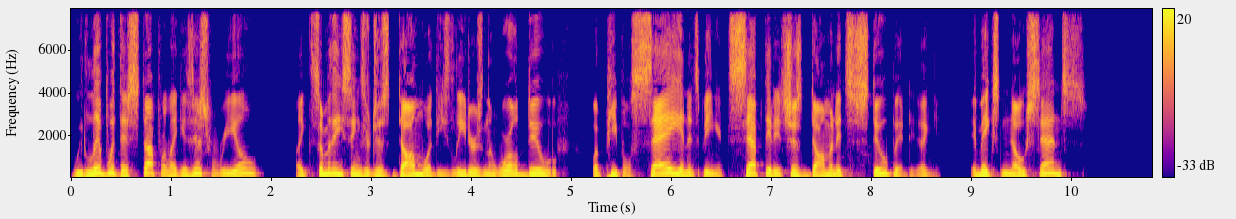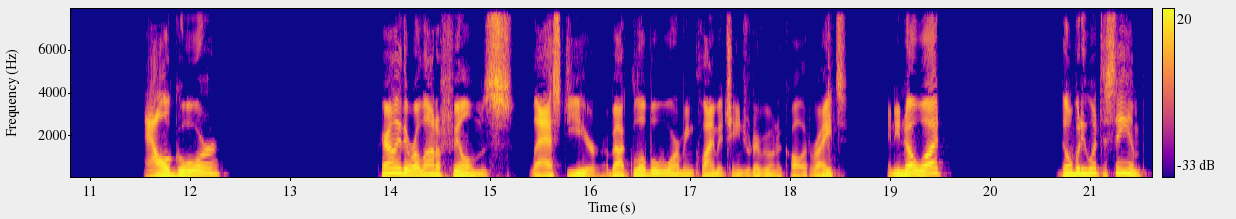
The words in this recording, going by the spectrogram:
we live with this stuff. We're like, is this real? Like some of these things are just dumb. What these leaders in the world do, what people say, and it's being accepted. It's just dumb and it's stupid. Like it makes no sense. Al Gore. Apparently, there were a lot of films last year about global warming, climate change, whatever you want to call it, right? And you know what? Nobody went to see him.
